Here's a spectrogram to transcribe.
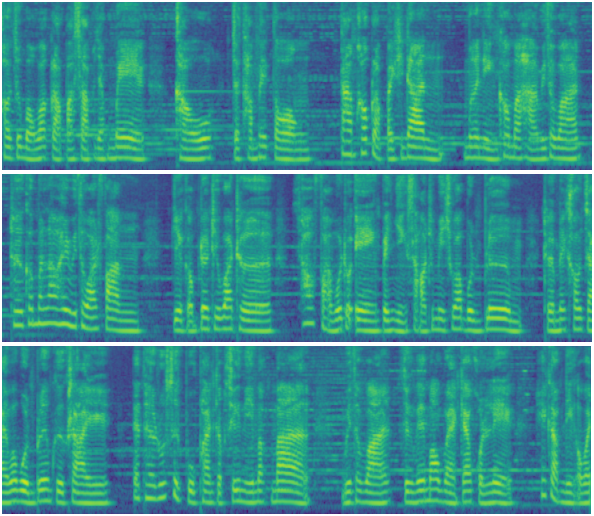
เขาจึงบอกว่ากลับปราสาทพยับเมฆเขาจะทำให้ตอง ตามเขากลับไปที่นั่น เมื่อหนิงเข้ามาหาวิทวัฒน์เธอก็มาเล่าให้วิทวัฒน์ฟัง เกี่ยวกับเรื่องที่ว่าเธอ ชอบฝันว่าตัวเองเป็นหญิงสาวที่มีชื่อว่าบุญปลื้ม เธอไม่เข้าใจว่าบุญปลื้มคือใคร แต่เธอรู้สึกผูกพันกับชื่อนี้มากๆ วิทวัฒน์จึงได้มอบแหวนแก้วขนเหล็กให้กับหนิงเอาไว้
